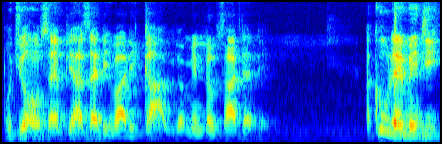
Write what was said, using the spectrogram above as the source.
ဘုကျုံအောင်ဆန်းပြဆက်တွေပါဒီကပြီးတော့မင်းလှုပ်ရှားတတ်တယ်အခုလဲမင်းကြီး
